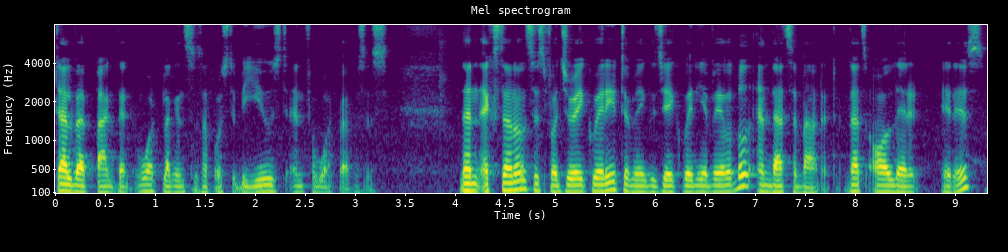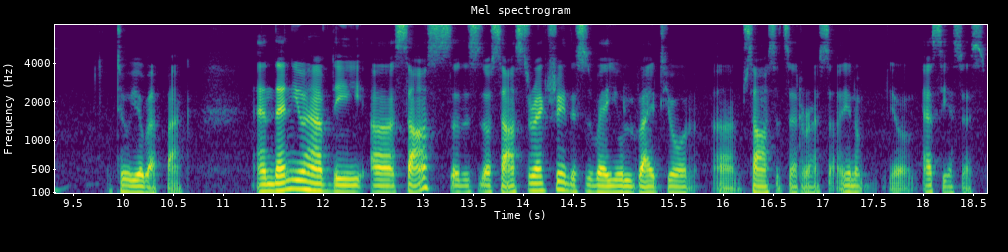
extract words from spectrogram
tell webpack that what plugins are supposed to be used and for what purposes. Then externals is for jQuery to make the jQuery available and that's about it. That's all there it is to your webpack and then you have the uh, Sass so this is a Sass directory. This is where you'll write your uh, Sass etc so, you know your SCSS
